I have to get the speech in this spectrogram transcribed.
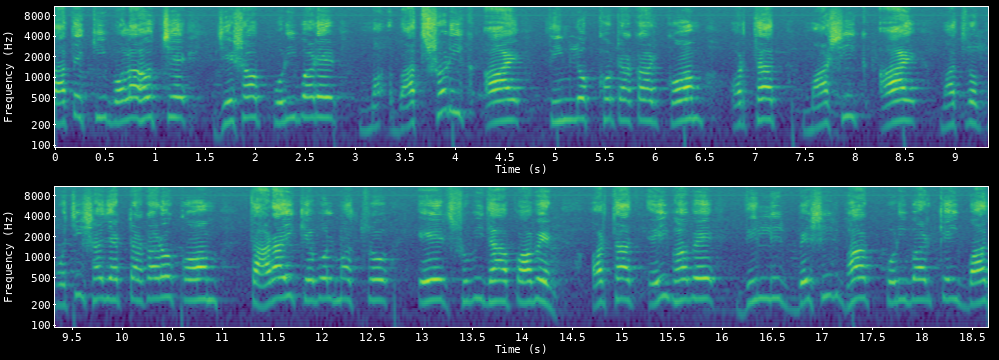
তাতে কি বলা হচ্ছে? যেসব পরিবারের বাৎসরিক আয় তিন লক্ষ টাকার কম, অর্থাৎ মাসিক আয় মাত্র পঁচিশ হাজার টাকারও কম তারাই কেবলমাত্র এর সুবিধা পাবেন। অর্থাৎ এইভাবে দিল্লির বেশিরভাগ পরিবারকেই বাদ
